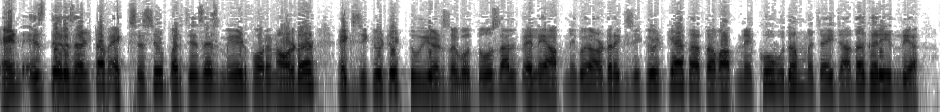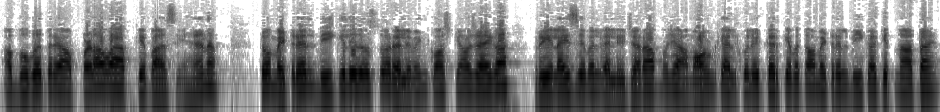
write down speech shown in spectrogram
and is the result of excessive purchases made for an order executed two years ago दो साल पहले आपने कोई ऑर्डर एग्जीक्यूट किया था, तब आपने खूब उधम मचाई, ज़्यादा खरीद लिया। अब भुगत रहे आप पड़ा हुआ आपके पास ही, है ना? तो मटेरियल बी के लिए दोस्तों रेलिवेंट कॉस्ट क्या हो जाएगा? रियलाइजेबल वैल्यू जरा आप मुझे अमाउंट कैलकुलेट करके बताओ मटेरियल बी का कितना आता है?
